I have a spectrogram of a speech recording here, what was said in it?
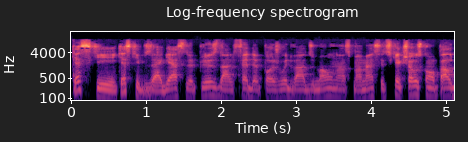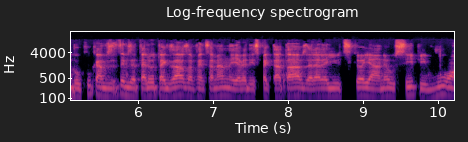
Qu'est-ce qui, qu'est-ce qui vous agace le plus dans le fait de ne pas jouer devant du monde en ce moment? C'est-tu quelque chose qu'on parle beaucoup? Quand vous, vous êtes allé au Texas en fin de semaine, il y avait des spectateurs, vous allez à la Utica, il y en a aussi, puis vous,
